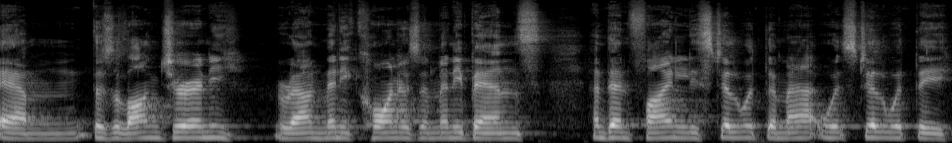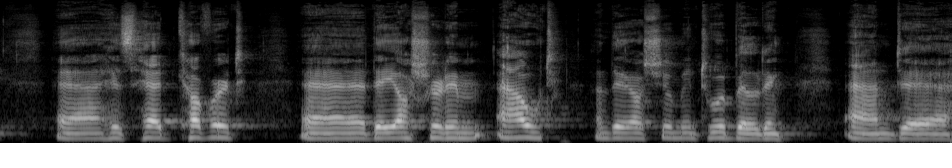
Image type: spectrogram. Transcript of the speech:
Um, there's a long journey around many corners and many bends, and then finally, still with the mat, still with the uh, his head covered, uh, they usher him out and they usher him into a building, and uh,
